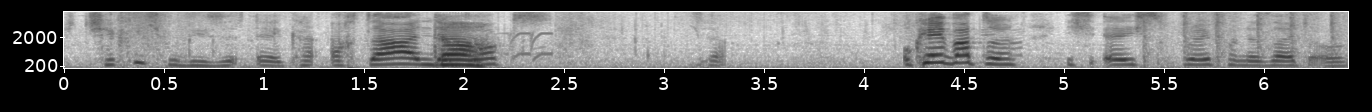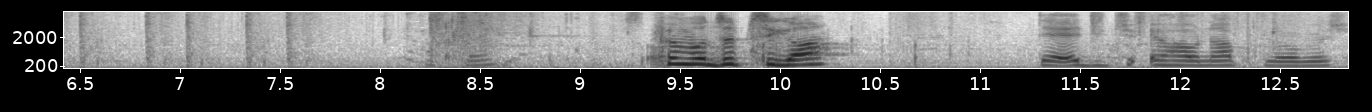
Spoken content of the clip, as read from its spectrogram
Ich check nicht, wo diese. Äh, kann, ach, da in der Da. Box. Ja. Okay, warte. Ich, äh, ich spray von der Seite auf. Okay. Ist auf. 75er. Der, die Tür- äh, hauen ab, glaube ich.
